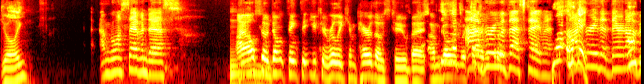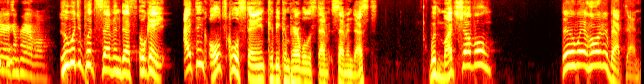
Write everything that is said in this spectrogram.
Julie? I'm going Sevendust. I also don't think that you can really compare those two, but I'm going with. I agree as with that statement. What? I agree that they're not very you- comparable. Who would you put Sevendust? Okay. I think old school Staind could be comparable to Seven, Sevendust. With Mudshovel, they were way harder back then.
